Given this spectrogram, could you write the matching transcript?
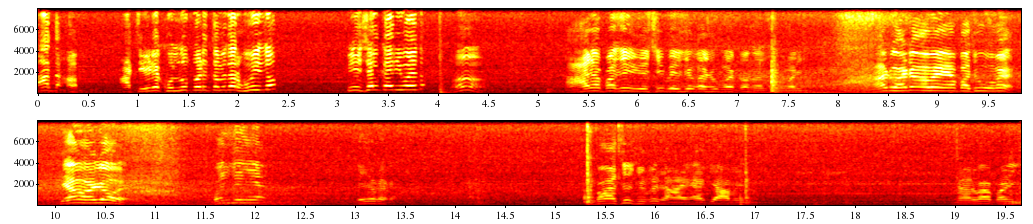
આ ત- આ ચેડે ખુલ્લું પડે તમે તાર હુઈ જો. સ્પેશિયલ કરી હોય તો. હા. આને પછી એસી બેસી કશું કરતો નથી મારી. હાડો હાડો હવે એ બધું હવે. ત્યાં હાડો હવે. બોલજે બેજો કાકા. પાછું શું કે આ હે કે આમે નરવા પડી.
